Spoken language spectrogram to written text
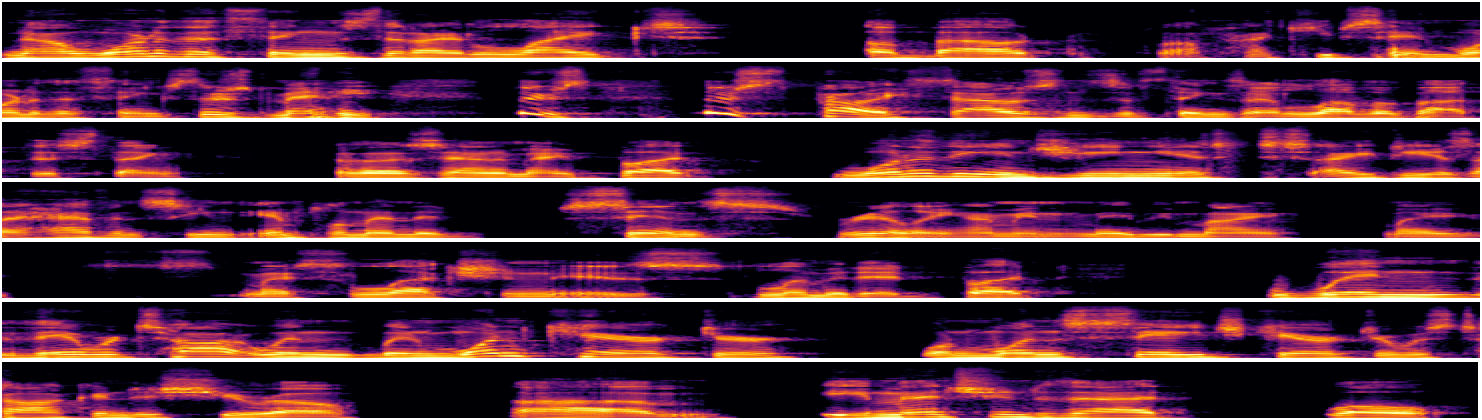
Now, one of the things that I liked about well, I keep saying one of the things. There's many. There's there's probably thousands of things I love about this thing, about this anime. But one of the ingenious ideas I haven't seen implemented since, really. I mean, maybe my my my selection is limited, but when they were taught when when one character when one sage character was talking to Shiroe, um, he mentioned that well,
